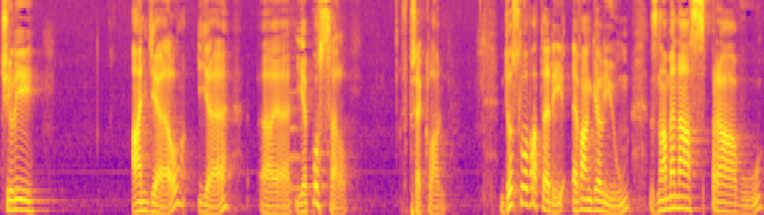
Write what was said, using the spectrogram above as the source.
Čili anděl je, eh, je posel v překladu. Doslova tedy evangelium znamená zprávu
